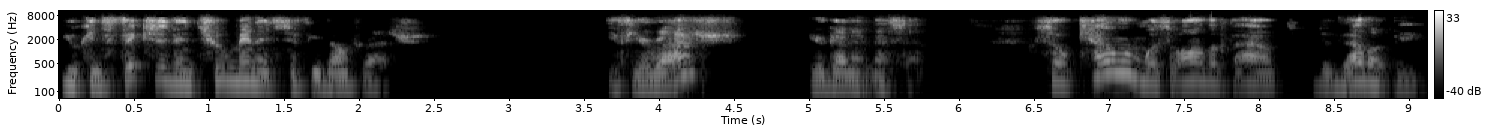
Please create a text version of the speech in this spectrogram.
you can fix it in two minutes if you don't rush. If you rush, you're going to mess up. So Kelm was all about developing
